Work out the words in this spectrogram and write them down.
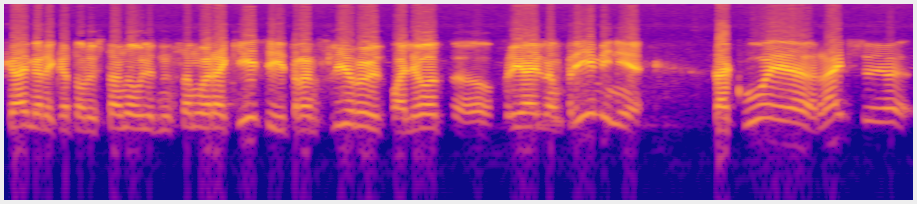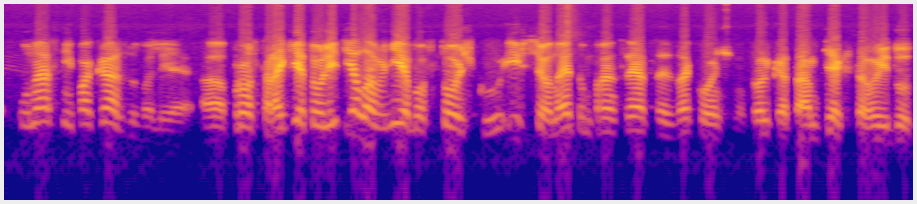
камеры, которые установлены на самой ракете и транслируют полет э, в реальном времени. Такое раньше у нас не показывали. Э, просто ракета улетела в небо в точку, и все, на этом трансляция закончена. Только там текстово идут.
